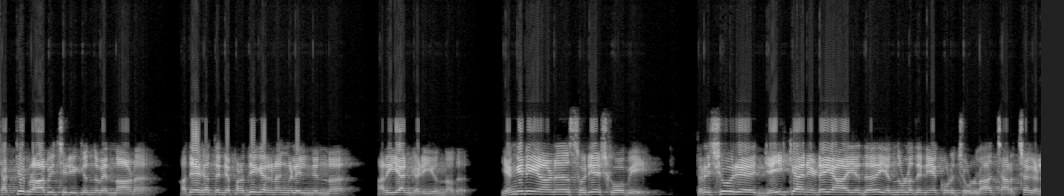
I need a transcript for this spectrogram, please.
ശക്തി പ്രാപിച്ചിരിക്കുന്നുവെന്നാണ് അദ്ദേഹത്തിന്റെ പ്രതികരണങ്ങളിൽ നിന്ന് അറിയാൻ കഴിയുന്നത്. എങ്ങനെയാണ് സുരേഷ് ഗോപി തൃശ്ശൂർ ജയിക്കാനിടയായത് എന്നുള്ളതിനെക്കുറിച്ചുള്ള ചർച്ചകൾ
